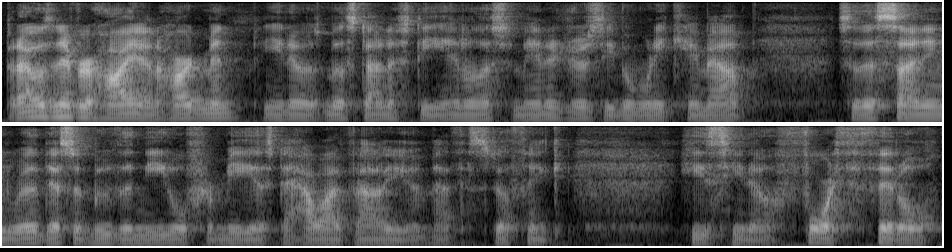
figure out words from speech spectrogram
But I was never high on Hardman, you know, as most dynasty analysts and managers, even when he came out. So this signing really doesn't move the needle for me as to how I value him. I still think he's, you know, fourth fiddle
